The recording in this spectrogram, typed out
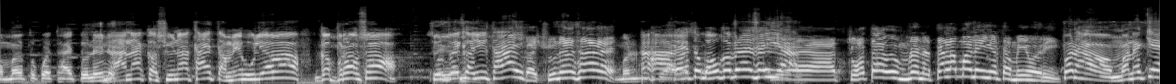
અમારે તો કોઈ થાય તો નહીં ના. ના કશું ના થાય. તમે હુલ્યા ગભરાવશો? સુરભાઈ કશું થાય? કશું ના થાય. અરે હા, એ તો બહુ ગભરાય છે યાર ચોતા હમણાં નતા લાવવા નહીં તમે વરી પણ હા, મને કે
